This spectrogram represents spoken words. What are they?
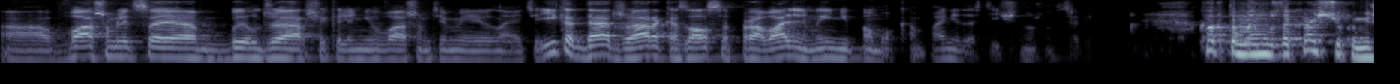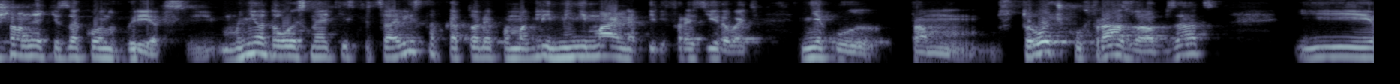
в вашем лице был джарщик или не в вашем, тем не менее, знаете, и когда джар оказался провальным и не помог компании достичь нужных целей. Как-то моему заказчику мешал некий закон в Греции. Мне удалось найти специалистов, которые помогли минимально перефразировать некую там строчку, фразу, абзац, и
